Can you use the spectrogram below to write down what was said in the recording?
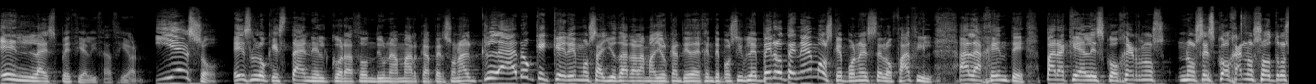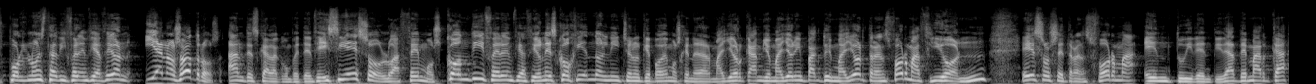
en la especialización. Y eso es lo que está en el corazón de una marca personal. Claro que queremos ayudar a la mayor cantidad de gente posible, pero tenemos que ponérselo fácil a la gente para que al escogernos nos escoja a nosotros por nuestra diferenciación y a nosotros antes que a la competencia. Y si eso lo hacemos con diferenciación, escogiendo el nicho en el que podemos generar mayor cambio, mayor impacto y mayor transformación, eso se transforma en tu identidad de marca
